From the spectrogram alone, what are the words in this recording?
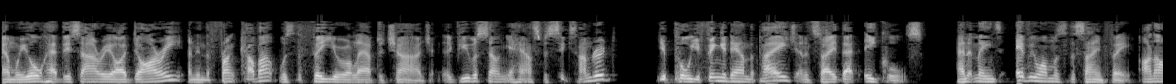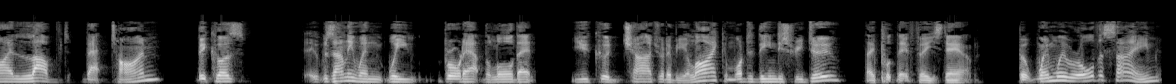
And we all had this REI diary and in the front cover was the fee you were allowed to charge. If you were selling your house for 600, you pull your finger down the page and say that equals. And it means everyone was the same fee. And I loved that time because it was only when we brought out the law that you could charge whatever you like. And what did the industry do? They put their fees down. But when we were all the same,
